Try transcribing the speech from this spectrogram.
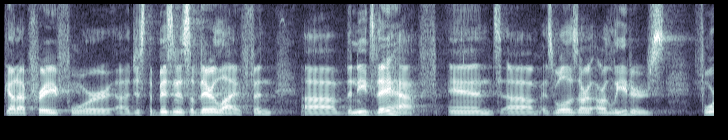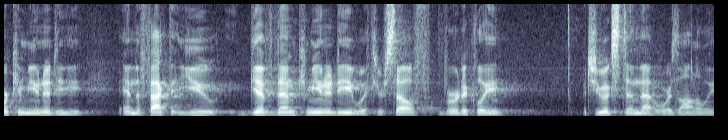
God, I pray for uh, just the business of their life and uh, the needs they have, and um, as well as our, our leaders for community and the fact that you give them community with yourself vertically, but you extend that horizontally.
